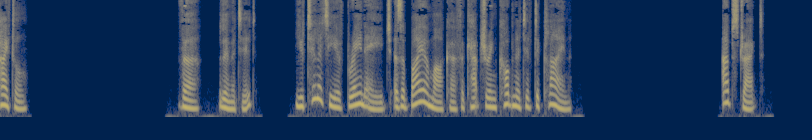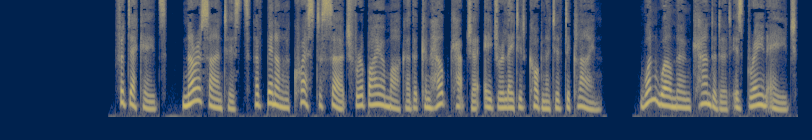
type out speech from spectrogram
Title The Limited Utility of Brain Age as a Biomarker for Capturing Cognitive Decline. Abstract For decades, neuroscientists have been on a quest to search for a biomarker that can help capture age related cognitive decline. One well known candidate is brain age,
